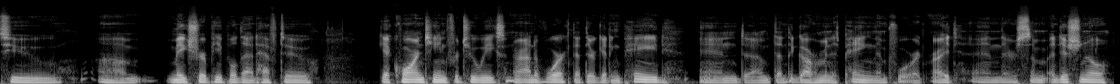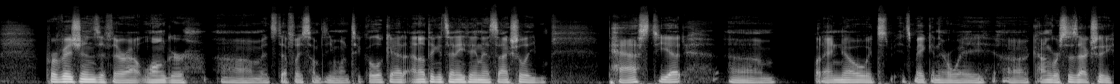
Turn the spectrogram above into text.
to um, make sure people that have to get quarantined for two weeks and are out of work that they're getting paid and um, that the government is paying them for it, right? And there's some additional provisions if they're out longer. Um, it's definitely something you want to take a look at. I don't think it's anything that's actually passed yet, um, but I know it's it's making their way. Uh, Congress is actually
